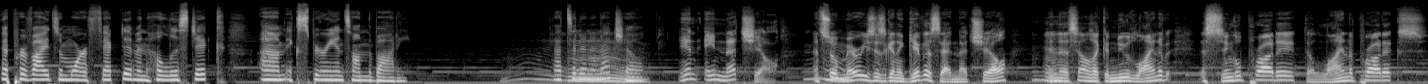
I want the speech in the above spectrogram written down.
It provides a more effective and holistic um, experience on the body. That's it in a nutshell. Mm. in a nutshell. And so mm-hmm. Mary's is going to give us that nutshell. And mm-hmm. that sounds like a new line of a single product, a line of products.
